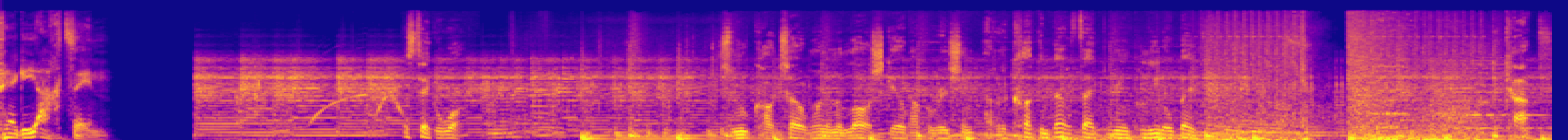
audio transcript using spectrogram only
Peggy 18. Let's take a walk. This new cartel running a large-scale operation out of the Cluckin' Bell factory in Paleto Bay. The cops,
